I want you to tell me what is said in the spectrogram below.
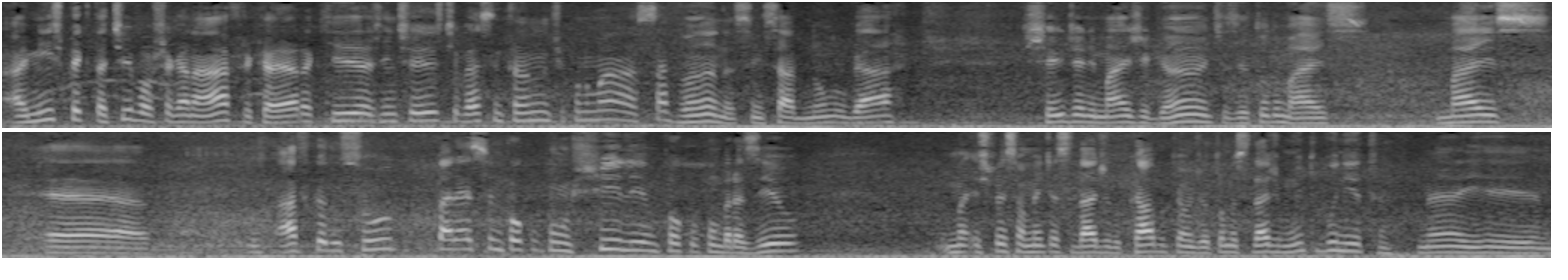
A minha expectativa ao chegar na África era que a gente estivesse entrando tipo numa savana, assim, sabe, num lugar cheio de animais gigantes e tudo mais. Mas é, a África do Sul parece um pouco com o Chile, um pouco com o Brasil, especialmente a cidade do Cabo, que é onde eu estou, uma cidade muito bonita, né? E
